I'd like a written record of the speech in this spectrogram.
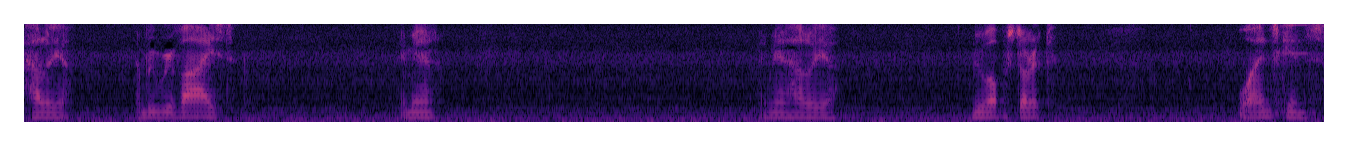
Hallelujah. And be revised. Amen. Amen. Hallelujah. New apostolic wineskins.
